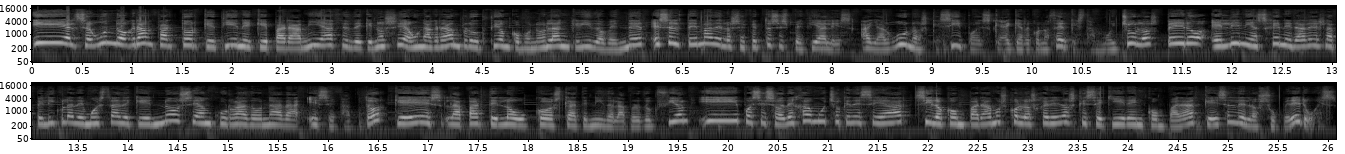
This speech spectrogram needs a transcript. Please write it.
Y el segundo gran factor que tiene que para mí hace de que no sea una gran producción como no la han querido vender es el tema de los efectos especiales. Hay algunos que sí, pues que hay que reconocer que están muy chulos, pero en líneas generales la película demuestra de que no se han currado nada ese factor, que es la parte low cost que ha tenido la producción y pues eso deja mucho que desear si lo comparamos con los géneros que se quieren comparar, que es el de los superhéroes.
